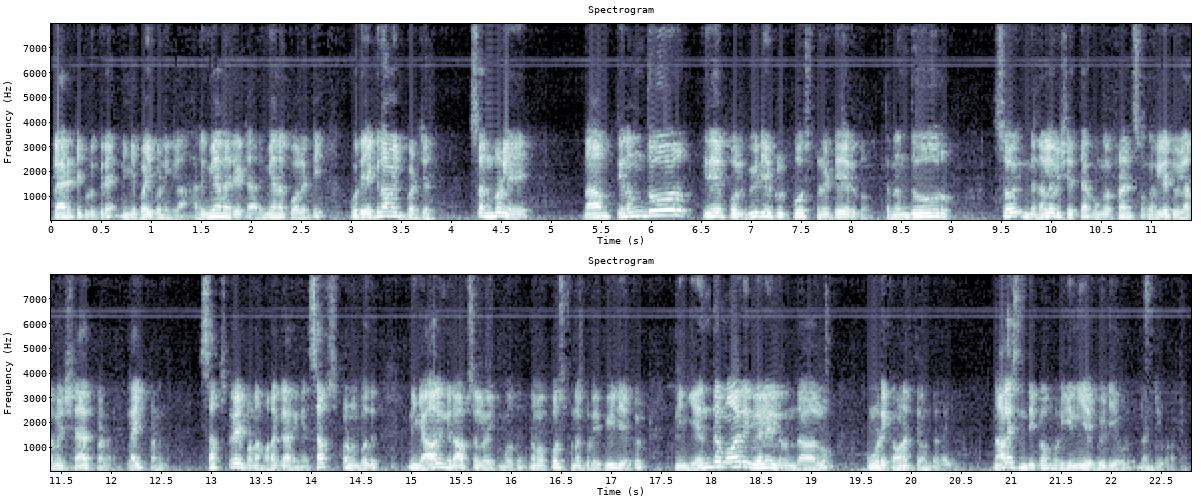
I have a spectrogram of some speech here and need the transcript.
கிளாரிட்டி கொடுக்குறேன் நீங்கள் பை பண்ணிக்கலாம். அருமையான ரேட் அருமையான குவாலிட்டி ஒரு எக்கனாமிக் பட்ஜெட் ஸோ நண்பர்களே நாம் தினந்தோறும் இதே போல் வீடியோக்குள் போஸ்ட் பண்ணிகிட்டே இருக்கோம். தினந்தோறும். ஸோ இந்த நல்ல விஷயத்த உங்கள் ஃப்ரெண்ட்ஸ் உங்கள் ரிலேட்டிவ் எல்லாருமே ஷேர் பண்ணுங்கள் லைக் பண்ணுங்க. சப்ஸ்கிரைப் பண்ண மறக்காதீங்க. சப்ஸ் பண்ணும்போது நீங்கள் ஆளுங்கிற ஆப்ஷன் வைக்கும்போது நம்ம போஸ்ட் பண்ணக்கூடிய வீடியோக்கள் நீங்கள் எந்த மாதிரி வேலையில் இருந்தாலும் உங்களுடைய கவனத்தை வந்து அடையும். நாளை சந்திப்போம். ஒரு இனிய வீடியோ நன்றி வணக்கம்.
